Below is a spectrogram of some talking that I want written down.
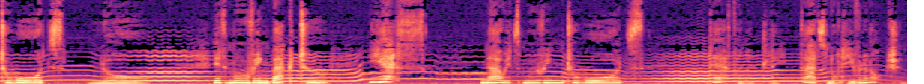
towards. No. It's moving back to. Yes! Now it's moving towards. Definitely. That's not even an option.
